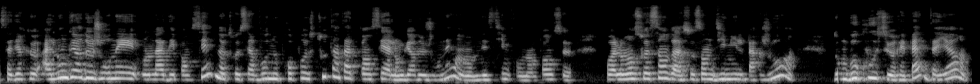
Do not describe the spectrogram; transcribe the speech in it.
C'est-à-dire qu'à longueur de journée, on a des pensées. Notre cerveau nous propose tout un tas de pensées à longueur de journée. On estime qu'on en pense probablement 60 à 70 000 par jour, dont beaucoup se répètent d'ailleurs.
